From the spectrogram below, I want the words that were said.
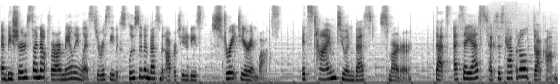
And be sure to sign up for our mailing list to receive exclusive investment opportunities straight to your inbox. It's time to invest smarter. That's sastexascapital.com.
